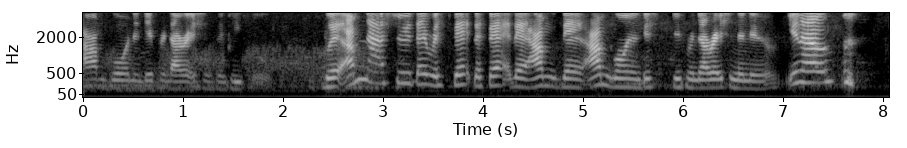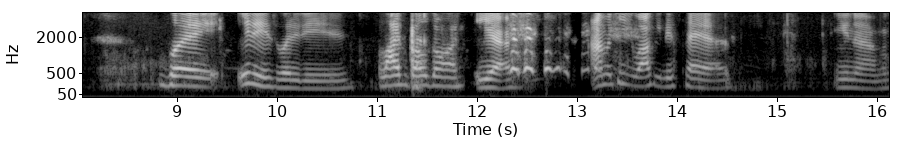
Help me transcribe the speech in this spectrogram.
I'm going in different directions than people, but I'm not sure if they respect the fact that I'm that I'm going in this different direction than them. You know. but it is what it is. Life goes on. Yeah. I'm gonna keep walking this path. You know.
